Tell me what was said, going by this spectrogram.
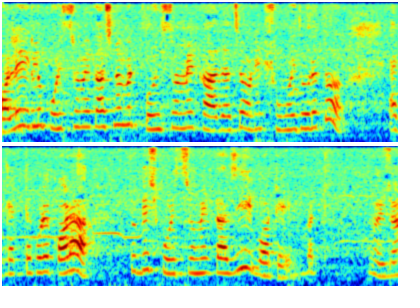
বলে এগুলো পরিশ্রমের কাজ না বাট পরিশ্রমের কাজ আছে অনেক সময় ধরে তো, এক একটা করে করা, তো বেশ পরিশ্রমের কাজই বটে। বাট ওই যা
